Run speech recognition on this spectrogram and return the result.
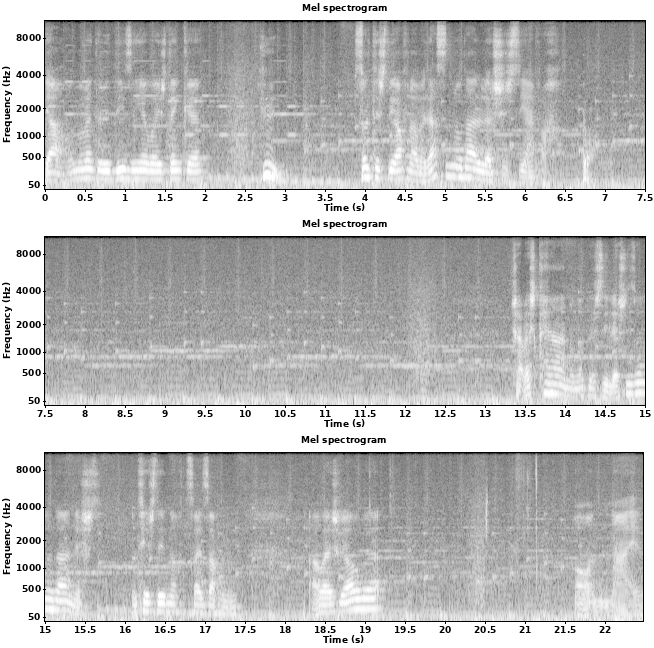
Ja, und Momente wie diesen hier, wo ich denke, hm, sollte ich die Aufnahme lassen oder lösche ich sie einfach? Ich habe echt keine Ahnung, ob ich sie löschen soll oder nicht. Und hier stehen noch zwei Sachen. Aber ich glaube... Oh nein.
